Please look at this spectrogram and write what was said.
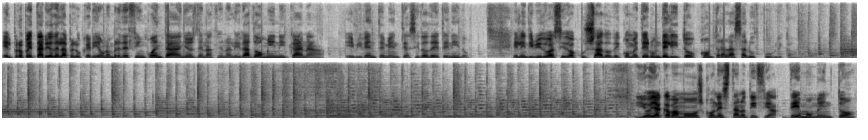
El propietario de la peluquería, un hombre de 50 años de nacionalidad dominicana, evidentemente ha sido detenido. El individuo ha sido acusado de cometer un delito contra la salud pública. Y hoy acabamos con esta noticia. De momento,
